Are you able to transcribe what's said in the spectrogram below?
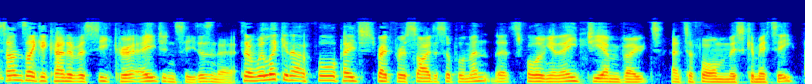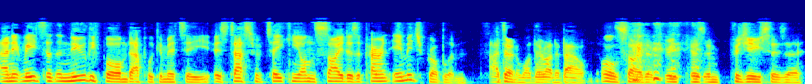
Sounds like a kind of a secret agency, doesn't it? So we're looking at a four-page spread for a cider supplement that's following an AGM vote uh, to form this committee, and it reads that the newly formed Apple Committee is tasked with taking on cider's apparent image problem. I don't know what they're on about. All cider drinkers and producers are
